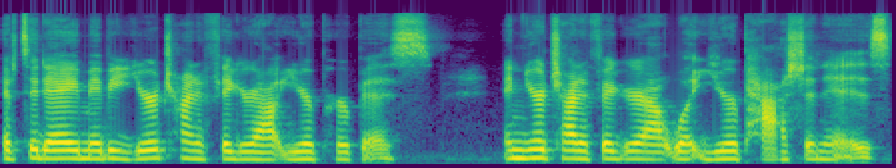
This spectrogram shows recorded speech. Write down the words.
If today maybe you're trying to figure out your purpose, and you're trying to figure out what your passion is,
